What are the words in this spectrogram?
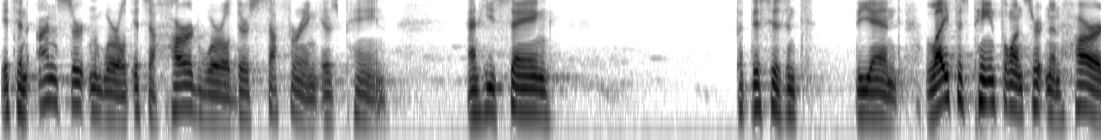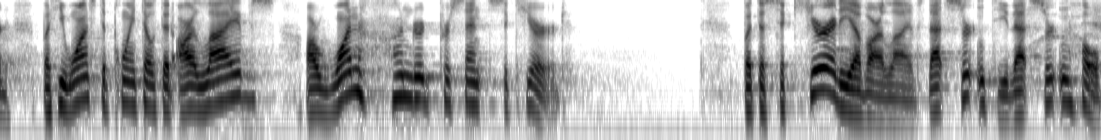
It's an uncertain world, it's a hard world, there's suffering, there's pain. And he's saying, but this isn't the end. Life is painful, uncertain, and hard, but he wants to point out that our lives are 100% secured. But the security of our lives, that certainty, that certain hope,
